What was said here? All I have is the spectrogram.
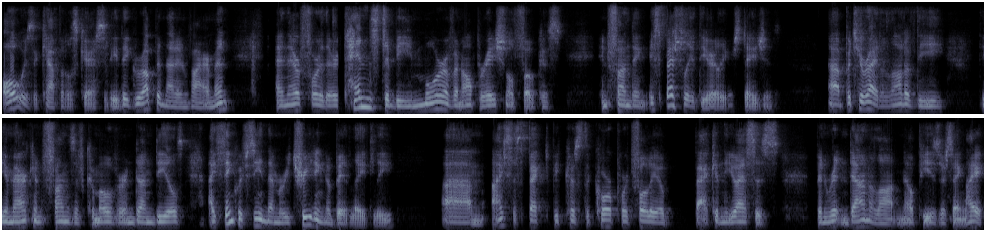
always a capital scarcity. They grew up in that environment, and therefore there tends to be more of an operational focus in funding, especially at the earlier stages. Uh, but you're right. A lot of the the American funds have come over and done deals. I think we've seen them retreating a bit lately. Um, I suspect because the core portfolio back in the U.S. has been written down a lot, and LPs are saying, "Hey,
